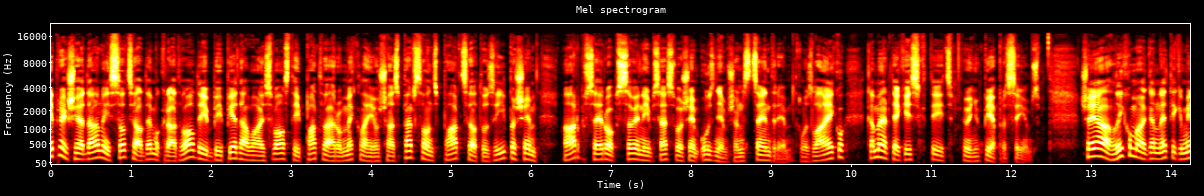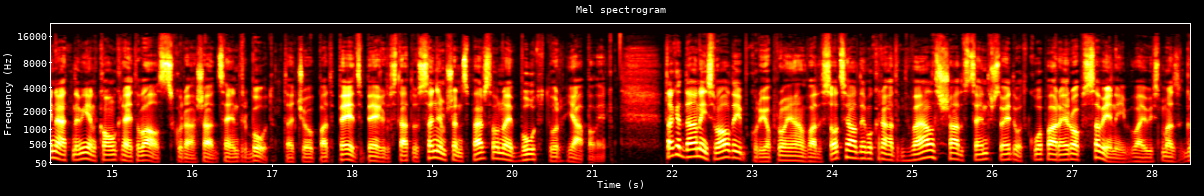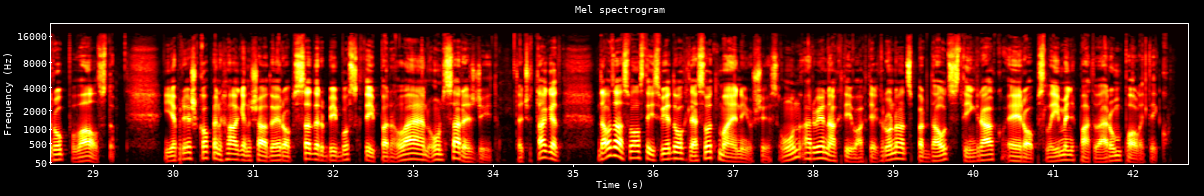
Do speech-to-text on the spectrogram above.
Iepriekšējā Dānijas sociāldemokrāta valdība bija piedāvājusi valstī patvērumu meklējošās personas pārcelt uz īpašiem ārpus Eiropas Savienības esošiem uzņemšanas centriem uz laiku, kamēr tiek izskatīts viņu pieprasījums. Šajā likumā gan netika minēta neviena konkrēta valsts, kurā šādi centri būtu, taču pat pēc bēgļu statusa saņemšanas personai būtu tur jāpaliek. Tagad Dānijas valdība, kur joprojām vada sociāldemokrāti, vēlas šādus centrus veidot kopā ar Eiropas Savienību vai vismaz grupu valstu. Iepriekš Kopenhāgena šādu Eiropas sadarbību uzskatīja par lēnu un sarežģītu, taču tagad daudzās valstīs viedokļi esot mainījušies un arvien aktīvāk tiek runāts par daudz stingrāku Eiropas līmeņa patvērumu politiku.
